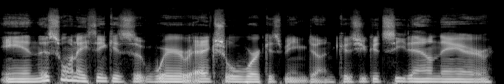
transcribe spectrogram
And this one, I think, is where actual work is being done because you could see down there.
